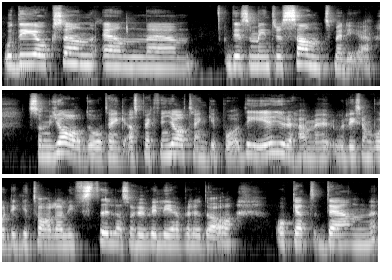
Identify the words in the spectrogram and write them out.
Och det är också en, en eh, det som är intressant med det, som jag då tänker, aspekten jag tänker på, det är ju det här med liksom vår digitala livsstil, alltså hur vi lever idag och att den eh,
